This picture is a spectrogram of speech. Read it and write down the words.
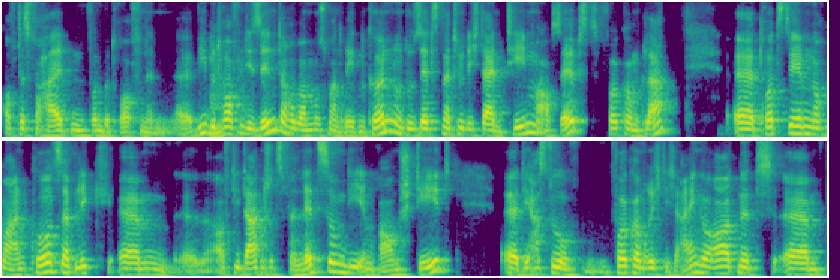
auf das Verhalten von Betroffenen. Äh, wie mhm. betroffen die sind, darüber muss man reden können. Und du setzt natürlich deine Themen auch selbst, vollkommen klar. Äh, trotzdem nochmal ein kurzer Blick ähm, äh, auf die Datenschutzverletzung, die im Raum steht. Äh, die hast du vollkommen richtig eingeordnet. Ähm,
